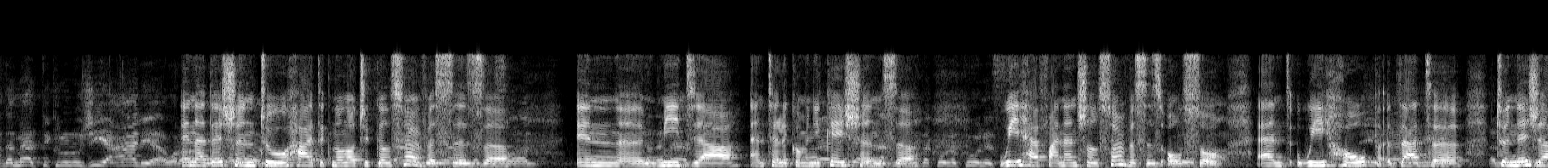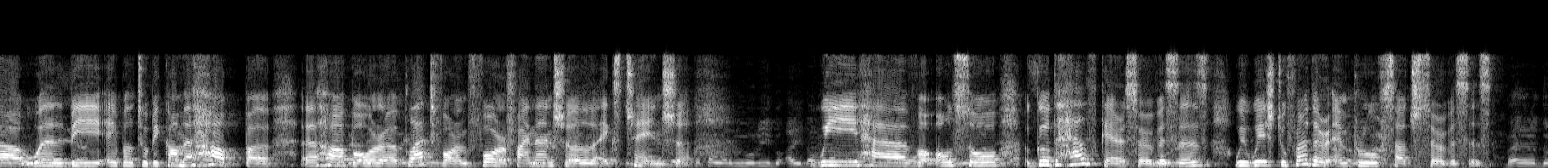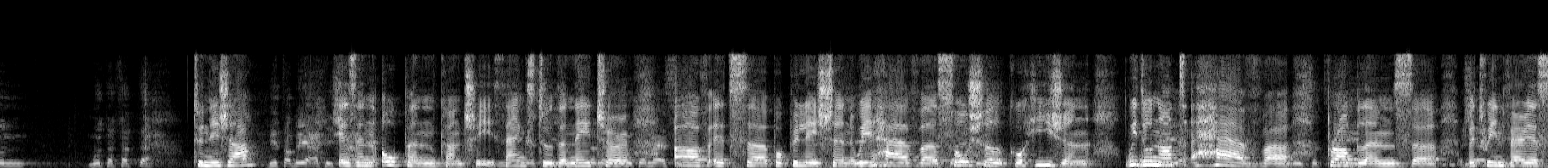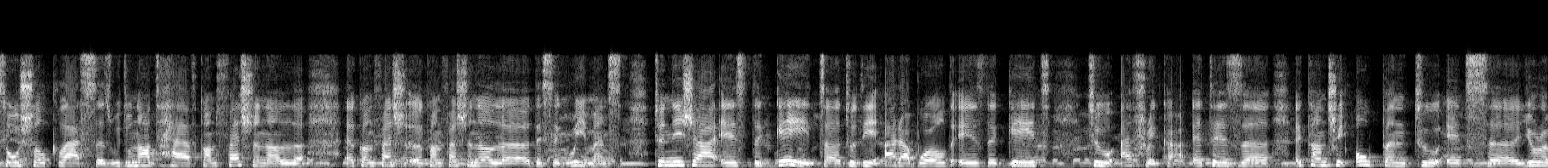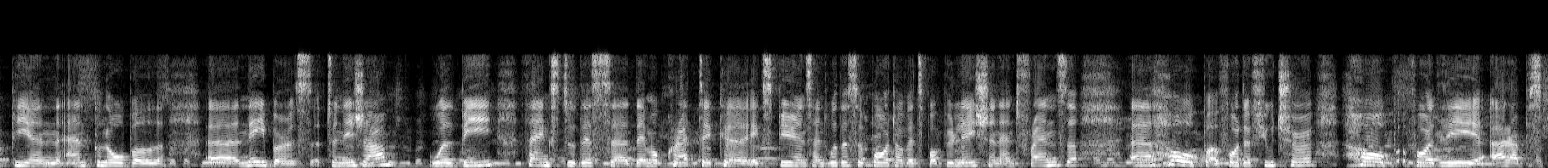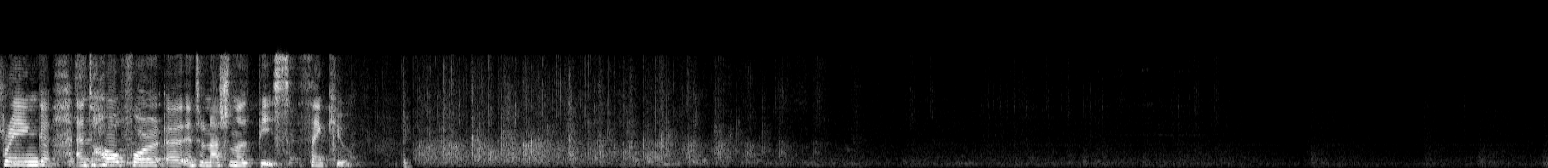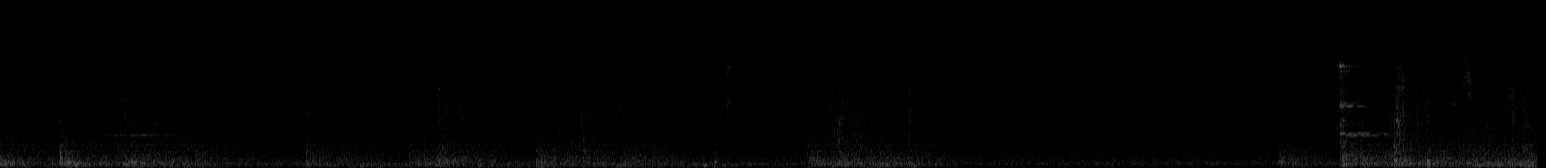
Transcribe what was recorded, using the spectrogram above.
in addition to high technological services uh, in uh, media and telecommunications. Uh, we have financial services also, and we hope that uh, Tunisia will be able to become a hub, uh, a hub or a platform for financial exchange. We have also good healthcare services. We wish to further improve such services. Tunisia is an open country thanks to the nature of its uh, population. We have uh, social cohesion. We do not have uh, problems uh, between various social classes. We do not have confessional, uh, confes uh, confessional disagreements. Tunisia is the gate to the Arab world, is the gate to Africa. It is a country open to its European and global uh, neighbors. Tunisia will be, thanks to this uh, democratic uh, experience and with the support of its population and friends, uh, hope for the future, hope for the Arab Spring, and hope for uh, international peace. Thank you.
